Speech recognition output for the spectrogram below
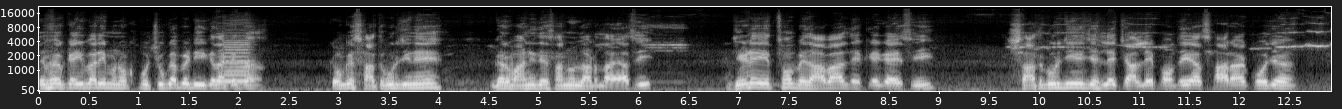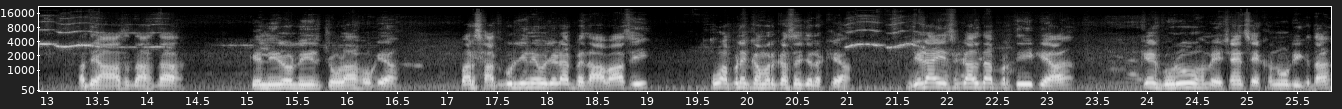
ਤੇ ਫਿਰ ਕਈ ਵਾਰੀ ਮਨੁੱਖ ਪੁੱਛੂਗਾ ਵੀ ਢੀਕਦਾ ਕਿਦਾਂ? ਕਿਉਂਕਿ ਸਤਿਗੁਰੂ ਜੀ ਨੇ ਗੁਰਬਾਣੀ ਦੇ ਸਾਨੂੰ ਲੜ ਲਾਇਆ ਸੀ। ਜਿਹੜੇ ਇੱਥੋਂ ਵਿਦਾਵਾ ਲੈ ਕੇ ਗਏ ਸੀ, ਸਤਿਗੁਰੂ ਜੀ ਜਿਸਲੇ ਚਾਲੇ ਪਾਉਂਦੇ ਆ, ਸਾਰਾ ਕੁਝ ਇਤਿਹਾਸ ਦੱਸਦਾ ਕਿ ਲੀਰੋ ਲੀਰ ਚੋਲਾ ਹੋ ਗਿਆ। ਪਰ ਸਤਿਗੁਰੂ ਜੀ ਨੇ ਉਹ ਜਿਹੜਾ ਵਿਦਾਵਾ ਸੀ, ਉਹ ਆਪਣੇ ਕਮਰ ਕਸੇ 'ਚ ਰੱਖਿਆ। ਜਿਹੜਾ ਇਸ ਗੱਲ ਦਾ ਪ੍ਰਤੀਕ ਆ ਕਿ ਗੁਰੂ ਹਮੇਸ਼ਾ ਹੀ ਸਿੱਖ ਨੂੰ ਉਡੀਕਦਾ,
